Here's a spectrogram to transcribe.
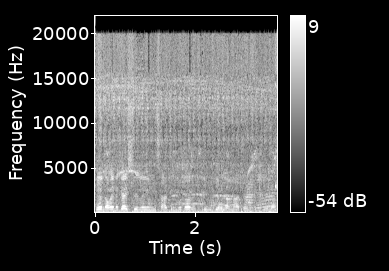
Yan, okay na guys. Yun lang yung sa ating motor. Binigyan lang natin. Simple lang.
